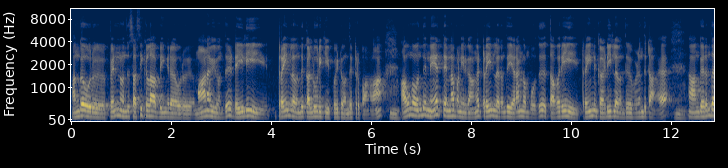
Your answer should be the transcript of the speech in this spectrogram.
அங்க ஒரு பெண் வந்து சசிகலா அப்படிங்கிற ஒரு மாணவி வந்து டெய்லி ட்ரெயின்ல வந்து கல்லூரிக்கு போயிட்டு வந்துட்டு இருப்பாங்களாம். அவங்க வந்து நேத்து என்ன பண்ணியிருக்காங்க ட்ரெயின்ல இருந்து இறங்கும் போது தவறி ட்ரெயினுக்கு அடியில வந்து விழுந்துட்டாங்க. அங்க இருந்த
